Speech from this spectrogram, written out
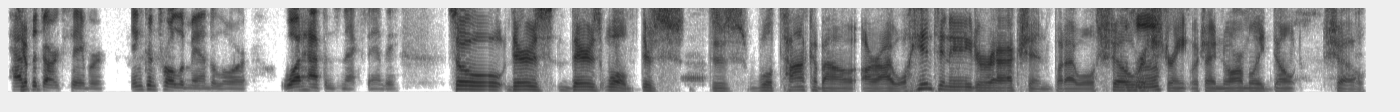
has Yep. the dark saber, in control of Mandalore. What happens next, Andy? So there's there's well there's there's we'll talk about or I will hint in a direction, but I will show Mhm. restraint, which I normally don't show.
